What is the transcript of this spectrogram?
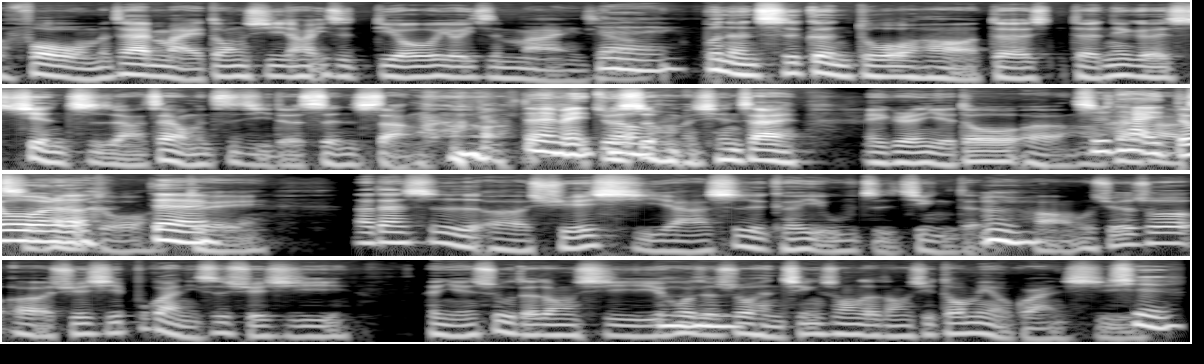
for 我们在买东西，然后一直丢又一直买，这样不能吃更多哈的的那个限制啊，在我们自己的身上，对，没 错，就是我们现在每个人也都呃吃太多了，对，那但是呃，学习啊是可以无止境的，嗯，好，我觉得说呃，学习不管你是学习。很严肃的东西，或者说很轻松的东西都没有关系。是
